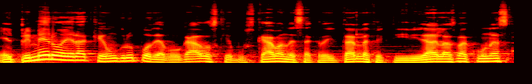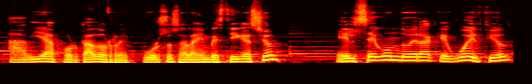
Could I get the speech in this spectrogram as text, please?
El primero era que un grupo de abogados que buscaban desacreditar la efectividad de las vacunas había aportado recursos a la investigación. El segundo era que Wayfield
